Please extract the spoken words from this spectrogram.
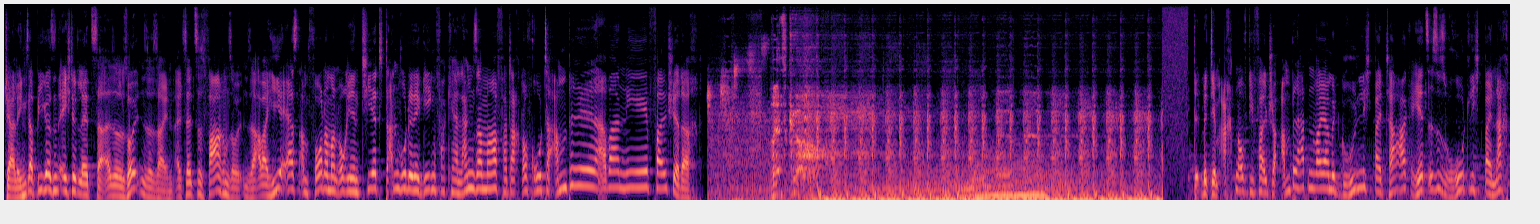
Tja, Linksabbieger sind echt das Letzte, also sollten sie sein. Als letztes fahren sollten sie. Aber hier erst am Vordermann orientiert, dann wurde der Gegenverkehr langsamer, Verdacht auf rote Ampel, aber nee, falsch gedacht. Let's go. Mit dem Achten auf die falsche Ampel hatten wir ja mit Grünlicht bei Tag, jetzt ist es Rotlicht bei Nacht.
